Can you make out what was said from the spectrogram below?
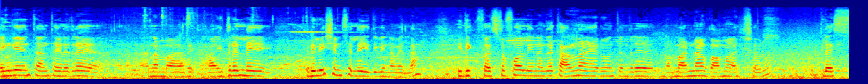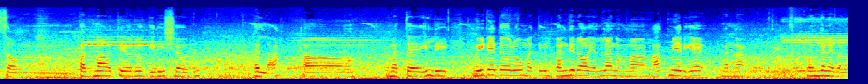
ಹೆಂಗೆ ಅಂತ ಅಂತ ಹೇಳಿದ್ರೆ, ನಮ್ಮ ಇದರಲ್ಲೇ ರಿಲೇಷನ್ಸ್ ಎಲ್ಲ ಇದ್ದೀವಿ ನಾವೆಲ್ಲ. ಇದಕ್ಕೆ ಫಸ್ಟ್ ಆಫ್ ಆಲ್ ಏನಂದರೆ ಕಾರಣ ಯಾರು ಅಂತಂದರೆ ನಮ್ಮ ಅಣ್ಣ ಬಾಮ ಹರ್ಷ್ ಅವರು ಪ್ಲಸ್ ಪದ್ಮಾವತಿ ಅವರು, ಗಿರೀಶ್ ಅವರು, ಎಲ್ಲ. ಮತ್ತು ಇಲ್ಲಿ ಮೀಡಿಯಾದವರು ಮತ್ತು ಇಲ್ಲಿ ಬಂದಿರೋ ಎಲ್ಲ ನಮ್ಮ ಆತ್ಮೀಯರಿಗೆ ನನ್ನ ವಂದನೆಗಳು.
